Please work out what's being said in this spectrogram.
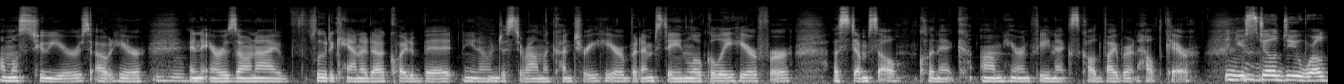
almost two years out here Mm-hmm. in Arizona. I flew to Canada quite a bit, you know, and just around the country here, but I'm staying locally here for a stem cell clinic um, here in Phoenix called Vibrant Healthcare. And you still do World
